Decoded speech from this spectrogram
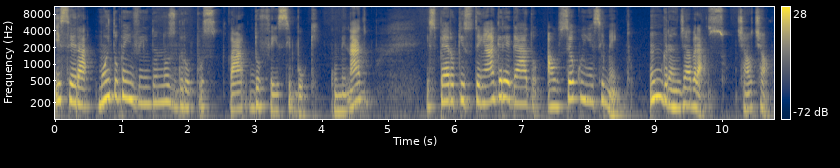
e será muito bem-vindo nos grupos lá do Facebook, combinado? Espero que isso tenha agregado ao seu conhecimento. Um grande abraço. Tchau, tchau.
